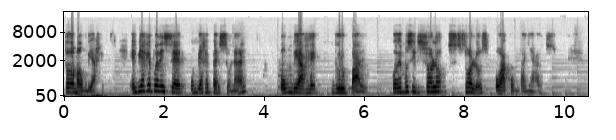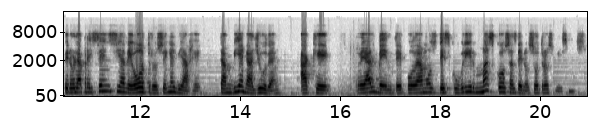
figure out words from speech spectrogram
toma un viaje. El viaje puede ser un viaje personal o un viaje grupal. Podemos ir solo, solos o acompañados. Pero la presencia de otros en el viaje también ayudan a que realmente podamos descubrir más cosas de nosotros mismos.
